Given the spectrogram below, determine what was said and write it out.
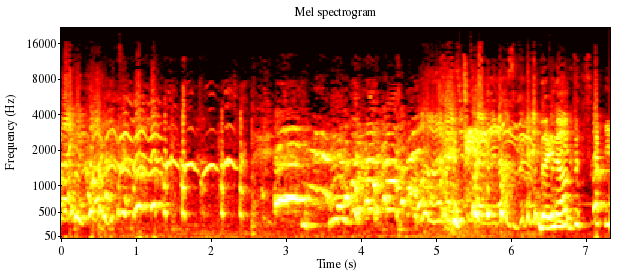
Dayı korktu. Oğlum ben cidden biraz garip. Dayı ne yaptın sen?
